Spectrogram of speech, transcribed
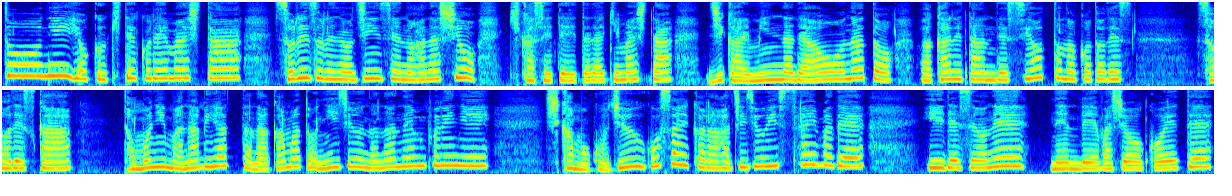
当によく来てくれました。それぞれの人生の話を聞かせていただきました。次回みんなで会おうなと別れたんですよ、とのことです。そうですか。共に学び合った仲間と27年ぶりにしかも55歳から81歳まで、いいですよね。年齢場所を超えて、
